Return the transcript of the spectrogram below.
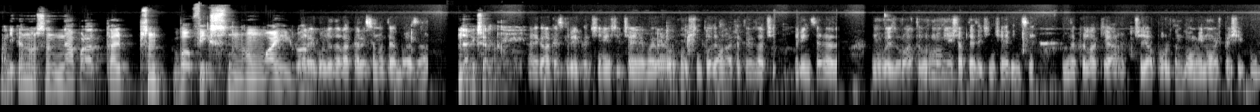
Adică nu sunt neapărat, ai- sunt, bă, fix, nu ai luat... regulile de la care să nu te abazi, da. Da, exact. Adică dacă scrie că cine știe ce ai nevoie, oricum și întotdeauna că te uiți la cerințele alea, nu vezi o roată vreun 1070 în cerințe. Decât la chiar ce a apărut în 2019 și cu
